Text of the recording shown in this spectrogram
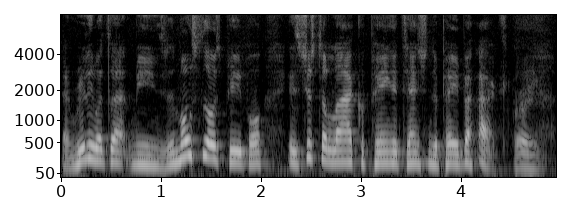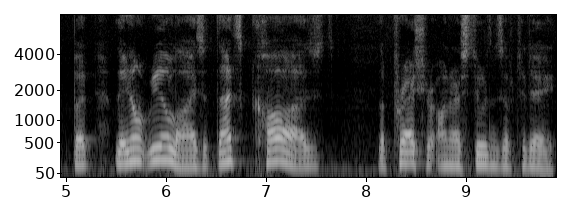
And really, what that means, and most of those people, is just a lack of paying attention to pay back. Right. But they don't realize that that's caused the pressure on our students of today.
